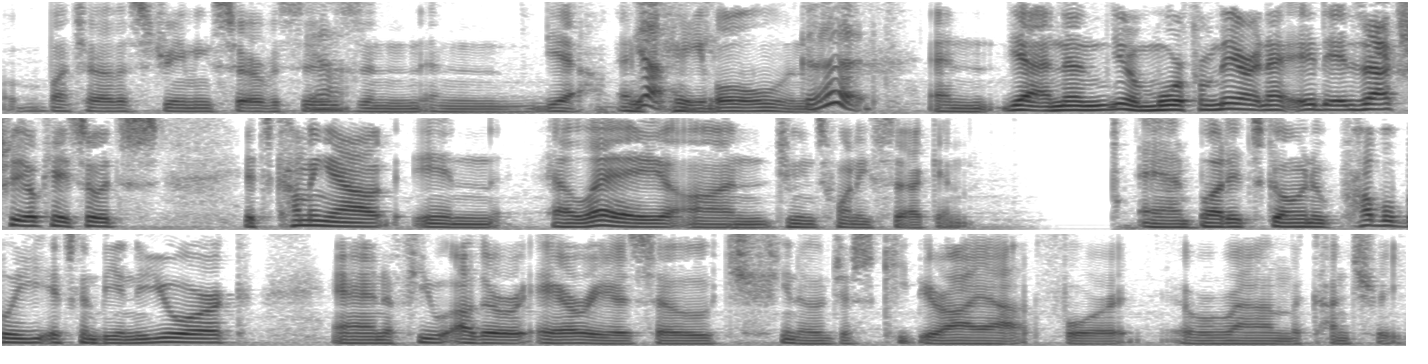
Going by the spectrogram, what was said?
a bunch of other streaming services, Yeah. and and yeah, and Yeah, cable, and good. and yeah, and then you know more from there. And it is actually okay. So it's it's coming out in L.A. on June 22nd, and but it's going to probably it's going to be in New York and a few other areas. So you know, just keep your eye out for it around the country.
